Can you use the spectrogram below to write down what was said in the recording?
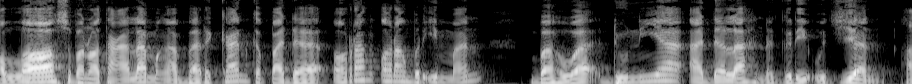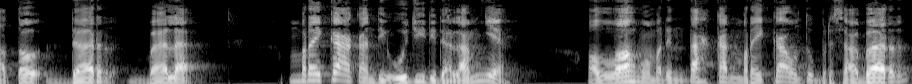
Allah Subhanahu wa taala mengabarkan kepada orang-orang beriman bahwa dunia adalah negeri ujian atau dar bala. Mereka akan diuji di dalamnya. Allah memerintahkan mereka untuk bersabar,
